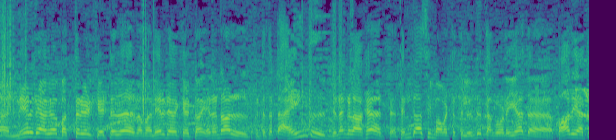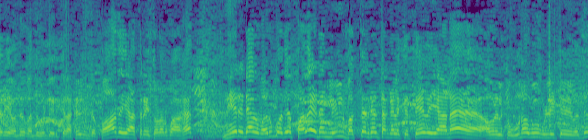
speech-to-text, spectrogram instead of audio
நேரடியாக பக்தர்கள் கேட்டதை நம்ம நேரடியாக கேட்டோம். ஏனென்றால் கிட்டத்தட்ட ஐந்து தினங்களாக தெ- தென்காசி மாவட்டத்திலிருந்து தங்களுடைய அந்த பாத யாத்திரையை வந்து வந்து கொண்டு இருக்கிறார்கள் இந்த பாத யாத்திரை தொடர்பாக நேரடியாக வரும்போதே பல இடங்களில் பக்தர்கள் தங்களுக்கு தேவையான அவர்களுக்கு உணவு உள்ளிட்டு வந்து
